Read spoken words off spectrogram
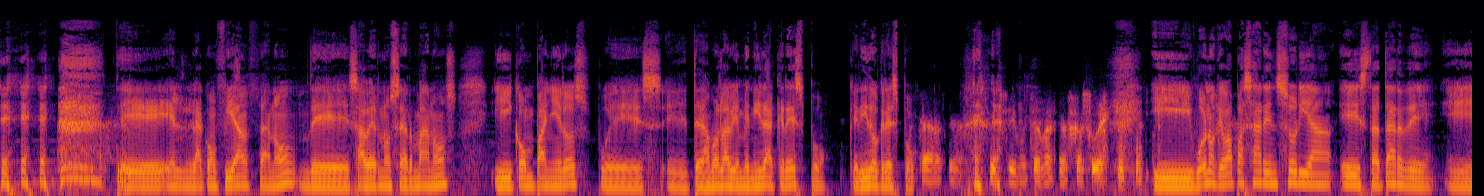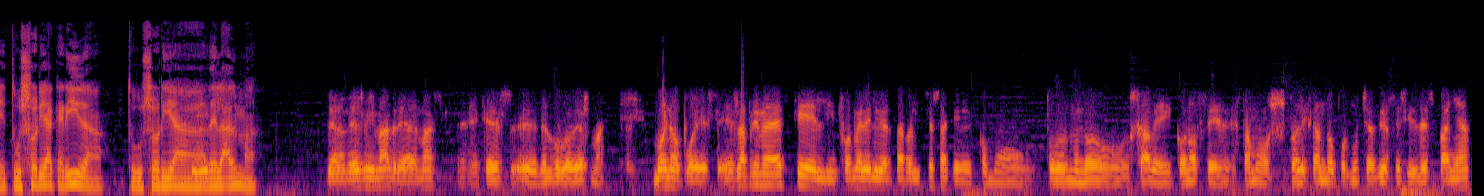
en la confianza, ¿no? De sabernos hermanos y compañeros, pues eh, te damos la bienvenida a Crespo, querido Crespo. Muchas gracias. Sí, muchas gracias, Josué. y bueno, ¿qué va a pasar en Soria esta tarde? Eh, tu Soria querida, tu Soria del alma de donde es mi madre, además, eh, que es eh, del Burgo de Osma. Bueno, pues es la primera vez que el informe de libertad religiosa, que como todo el mundo sabe y conoce, estamos realizando por muchas diócesis de España,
